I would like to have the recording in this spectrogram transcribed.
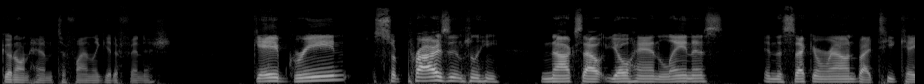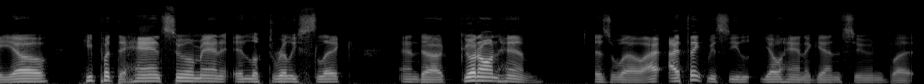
good on him to finally get a finish. Gabe Green surprisingly knocks out Yohan Lainesse in the second round by TKO. He put the hands to him, man. It looked really slick, and uh, good on him as well. I, I think we see Johan again soon, but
